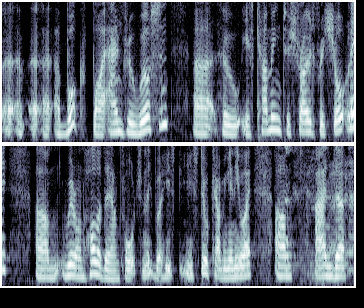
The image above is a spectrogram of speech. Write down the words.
a, a, a, a, book by Andrew Wilson, uh, who is coming to Shrewsbury shortly. Um, we're on holiday, unfortunately, but he's, he's still coming anyway. Um, and, uh,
